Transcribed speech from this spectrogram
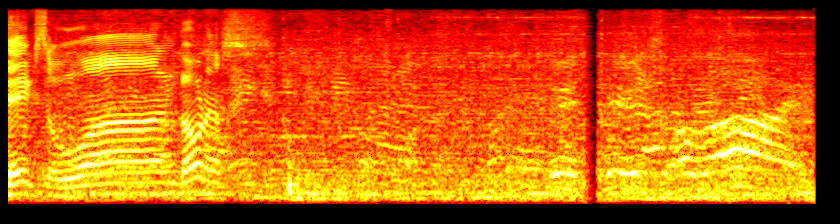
Takes one bonus. It is alive.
